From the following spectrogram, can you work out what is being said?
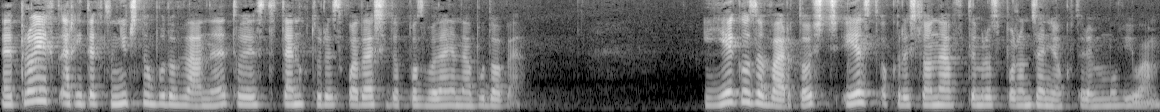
E, projekt architektoniczno-budowlany to jest ten, który składa się do pozwolenia na budowę. Jego zawartość jest określona w tym rozporządzeniu, o którym mówiłam.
